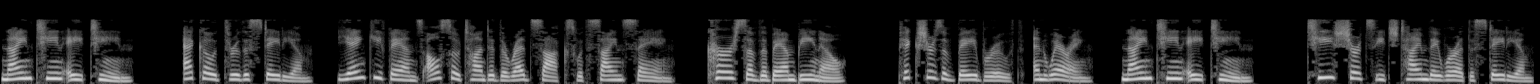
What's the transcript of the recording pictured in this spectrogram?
1918 echoed through the stadium. Yankee fans also taunted the Red Sox with signs saying, Curse of the Bambino, pictures of Babe Ruth, and wearing 1918 T-shirts each time they were at the stadium.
